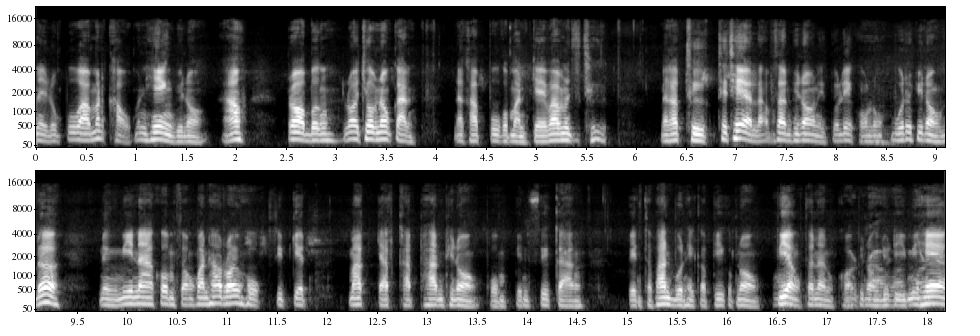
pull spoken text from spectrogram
ในยหลวงปู่ว่ามันเข่ามันแห้งพี่น้องเอารอเบิงรอชมน้ำกันนะครับ ปู่ก็มั่นใจว่ามันจะถือนะครับถือแท้ๆแล้วท่านพี่น้องนี่ตัวเลขของหลวงปู่เด้อพี่น้องเด้อหนึ่งมีนาคม 2567 มักจัดขัดพานพี่น้อง ผมเป็นซื้อกลาง เป็นสะพานบุญให้กับพี่กับน้อง เพียงเท่านั้นขอพี่น้องอยู่ดีไม่แห้ง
